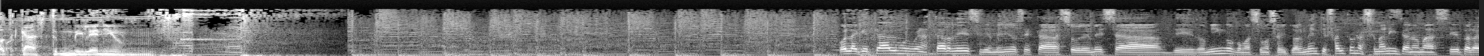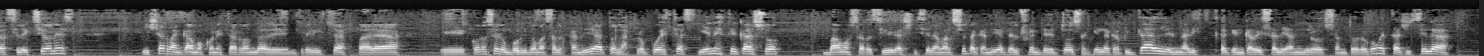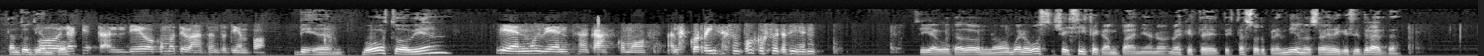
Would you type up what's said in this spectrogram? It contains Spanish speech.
Podcast Millennium. Hola, ¿qué tal? Muy buenas tardes. Bienvenidos a esta sobremesa de domingo, como hacemos habitualmente. Falta una semanita nomás ¿eh? para las elecciones y ya arrancamos con esta ronda de entrevistas para eh, conocer un poquito más a los candidatos, las propuestas y en este caso vamos a recibir a Gisela Marciota, candidata del Frente de Todos aquí en la capital, en una lista que encabeza Leandro Santoro. ¿Cómo estás, Gisela? Tanto tiempo. Hola, ¿qué tal, Diego? ¿Cómo te va tanto tiempo? Bien. ¿Vos, todo bien? Bien, muy bien. Acá, como a las corridas un poco, pero bien. Sí, agotador, ¿no? Bueno, vos ya hiciste campaña, ¿no? No es que te, te estás sorprendiendo, ¿sabes de qué se trata?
